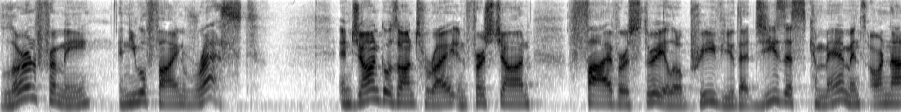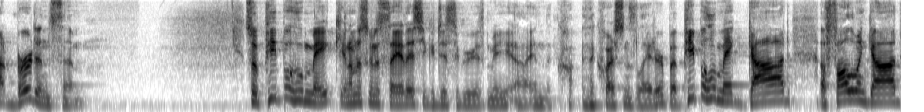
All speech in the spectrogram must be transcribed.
Learn from me, and you will find rest. And John goes on to write in 1 John 5, verse 3, a little preview, that Jesus' commandments are not burdensome. So, people who make, and I'm just going to say this, you could disagree with me uh, in, the, in the questions later, but people who make God, a following God,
